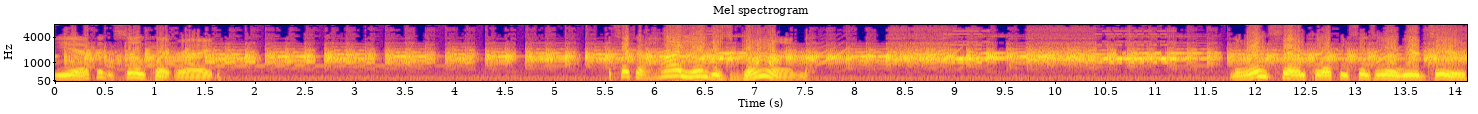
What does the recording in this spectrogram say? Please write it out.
Yeah, it didn't sound quite right. It's like a high end is gone. The ring sound collecting sounds a little weird too.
